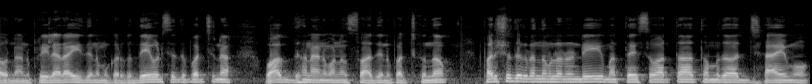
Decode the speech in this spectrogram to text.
ఉన్నాను. ప్రియులరా ఈ దినం కొరకు దేవుడు సిద్ధపరిచిన వాగ్దానాన్ని మనం స్వాధీనపరచుకుందాం. పరిశుద్ధ గ్రంథంలో నుండి మత్తయి వార్త తొమ్మిదవ అధ్యాయము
